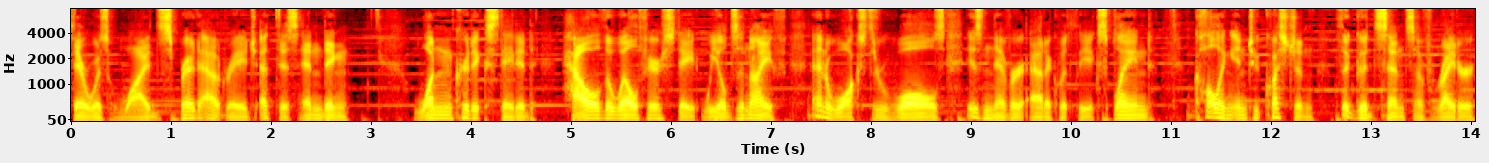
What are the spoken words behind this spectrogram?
There was widespread outrage at this ending. One critic stated, How the welfare state wields a knife and walks through walls is never adequately explained, calling into question the good sense of writer,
